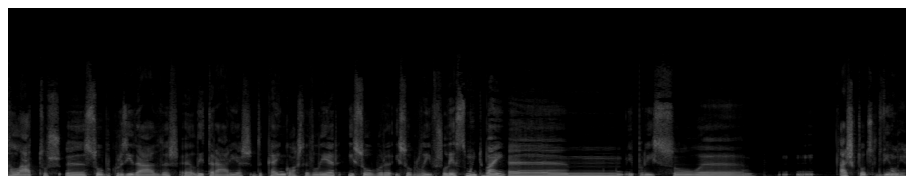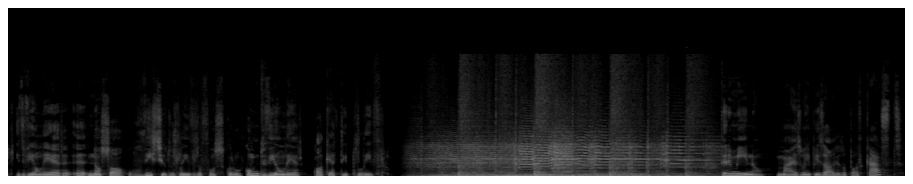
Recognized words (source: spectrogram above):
relatos sobre curiosidades literárias de quem gosta de ler e sobre, e sobre livros. Lê-se muito bem e por isso acho que todos deviam ler. E deviam ler não só o vício dos livros de Afonso Cruz, como deviam ler qualquer tipo de livro. Termino mais um episódio do podcast.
